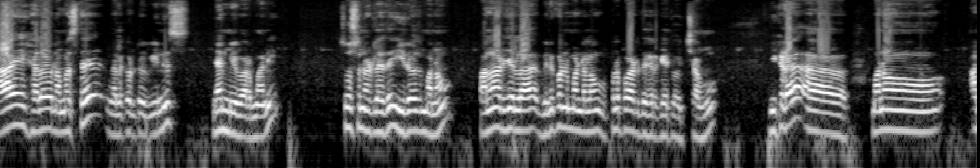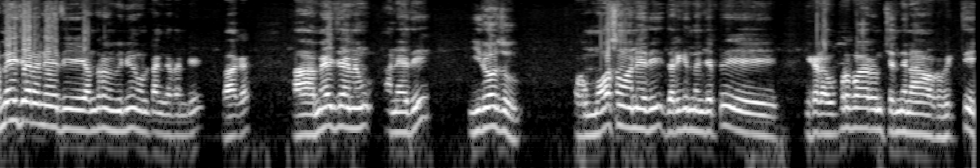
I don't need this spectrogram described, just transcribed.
హాయ్ హలో నమస్తే. వెల్కమ్ టు వీనస్ నేను మీ వర్మని. చూస్తున్నట్లయితే ఈరోజు మనం పల్నాడు జిల్లా వినుకొండ మండలం ఉప్పలపాడు దగ్గరికి అయితే వచ్చాము. ఇక్కడ మనం అమెజాన్ అనేది అందరం విని ఉంటాం కదండి బాగా. ఆ అమెజాన్ అనేది ఈరోజు ఒక మోసం అనేది జరిగిందని చెప్పి ఇక్కడ ఉప్పలపారం చెందిన ఒక వ్యక్తి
